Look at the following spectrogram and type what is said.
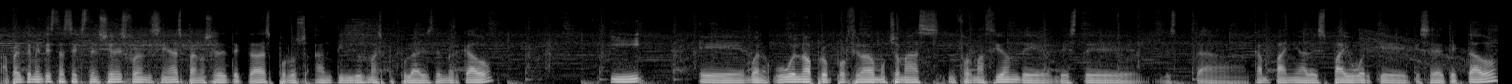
aparentemente estas extensiones fueron diseñadas para no ser detectadas por los antivirus más populares del mercado. Y eh, bueno, Google no ha proporcionado mucho más información de, este, esta campaña de spyware que, se ha detectado.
